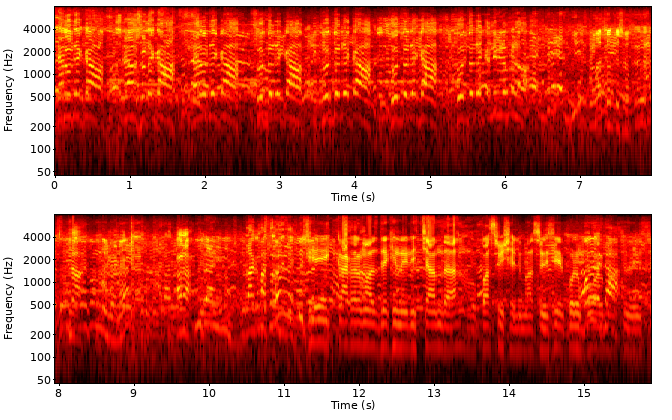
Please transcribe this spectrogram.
তেরো টাকা তেরোশো টাকা তেরো টাকা চোদ্দ টাকা চোদ্দ টাকা চোদ্দ টাকা চোদ্দ টাকা নিবি না। না মাছ এই কাটার মাছ দেখেন এটি চান্দা ও পাঁচ মিশালি মাছ রয়েছে এরপরে বোয়াল মাছ রয়েছে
